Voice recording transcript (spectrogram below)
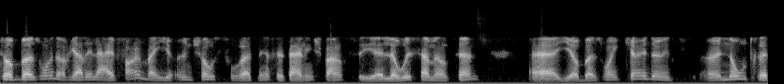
tu as besoin de regarder la F1, ben il y a une chose qu'il faut retenir cette année, je pense, c'est Lewis Hamilton. il a besoin qu'un d'un autre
